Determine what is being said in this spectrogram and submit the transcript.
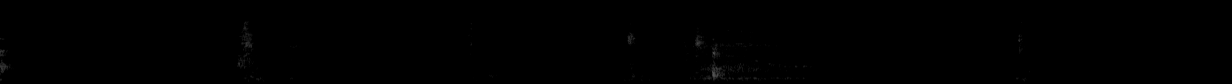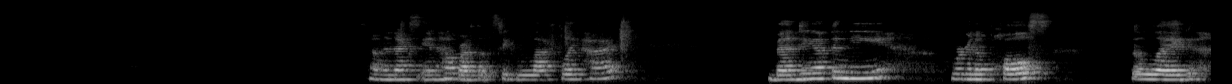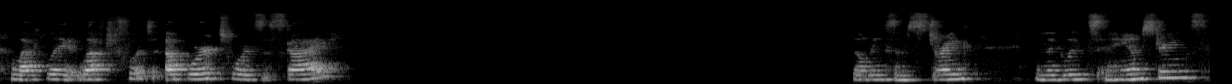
On the next inhale breath, let's take left leg high. Bending at the knee, we're gonna pulse the leg, left leg, left foot upward towards the sky. Building some strength in the glutes and hamstrings.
